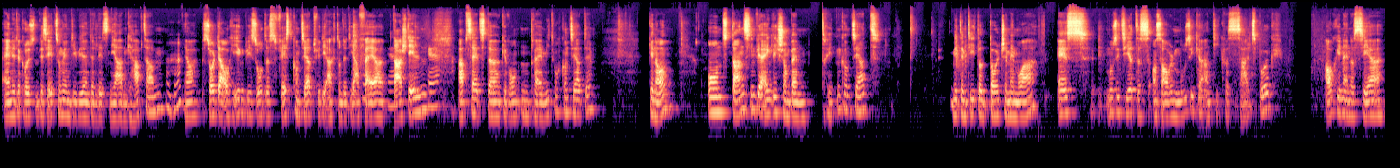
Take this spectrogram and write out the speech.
eine der größten Besetzungen, die wir in den letzten Jahren gehabt haben. Mhm. Ja, sollte auch irgendwie so das Festkonzert für die 800-Jahr-Feier ja. darstellen, ja. abseits der gewohnten drei Mittwochkonzerte. Genau. Und dann sind wir eigentlich schon beim dritten Konzert mit dem Titel Dolce Memoire. Es musiziert das Ensemble Musica Antiqua Salzburg, auch in einer sehr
